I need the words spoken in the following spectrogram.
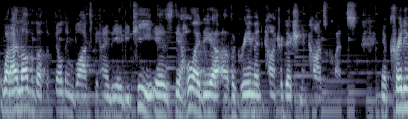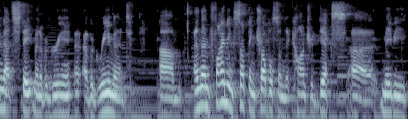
what i love about the building blocks behind the abt is the whole idea of agreement contradiction and consequence. You know creating that statement of agree of agreement um, and then finding something troublesome that contradicts uh, maybe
